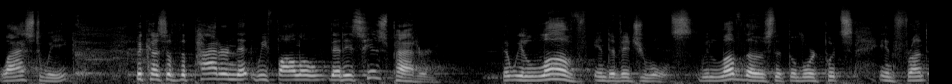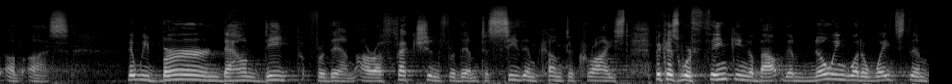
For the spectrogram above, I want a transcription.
last week, because of the pattern that we follow that is His pattern. That we love individuals, we love those that the Lord puts in front of us that we burn down deep for them, our affection for them, to see them come to Christ, because we're thinking about them, knowing what awaits them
